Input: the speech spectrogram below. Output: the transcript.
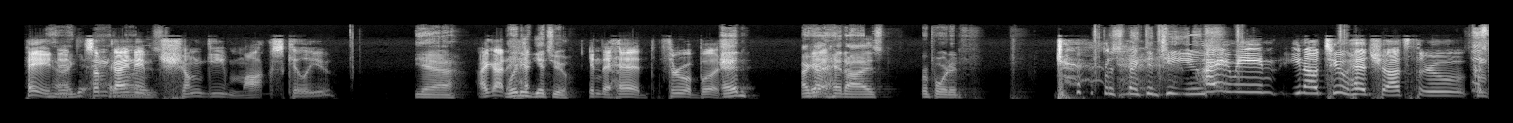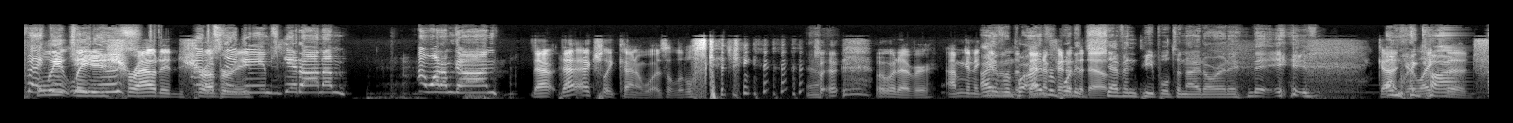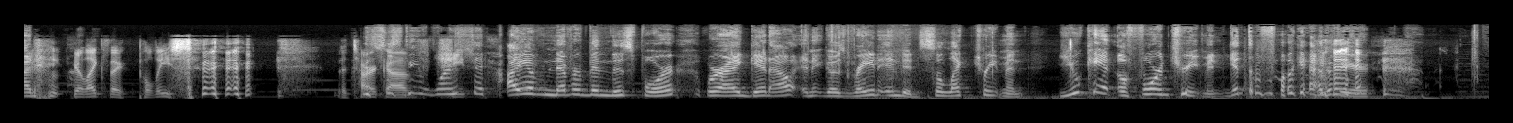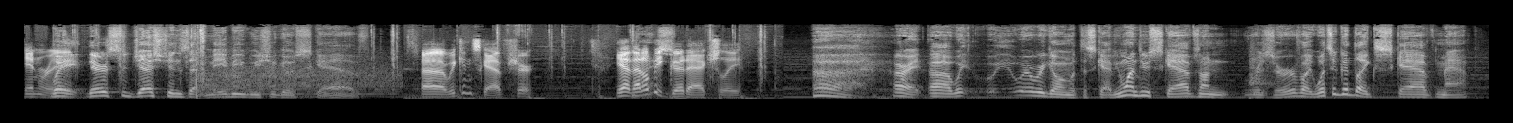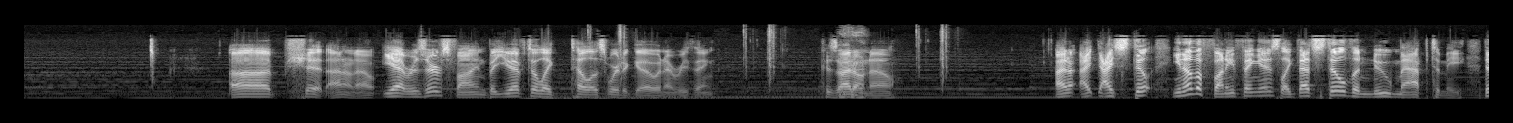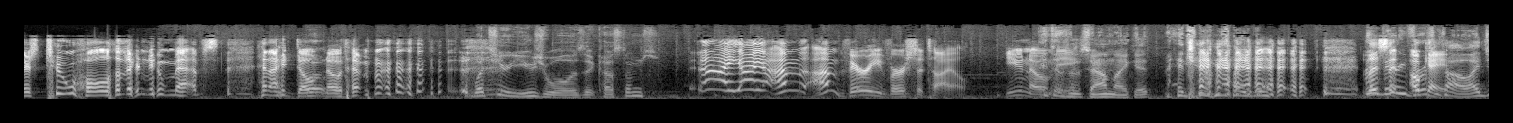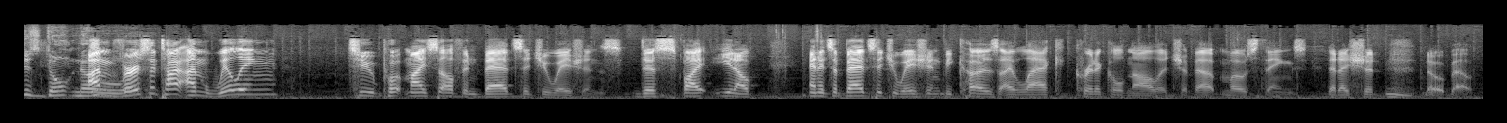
Hey, Yeah, did some head guy named eyes. Chungy Mox kill you? Yeah. I got Where did he get you? in the head through a bush. Ed? I got Yeah. head eyes reported. Suspected cheat use. I mean, you know, two headshots through Suspected completely genius. shrouded shrubbery. games, get on them. I want them gone. That that actually kind of was a little sketchy. Yeah. but, but whatever. I'm gonna I give have, him the repor- I have benefit of the reported doubt. seven people tonight already. God, oh my you're like God, the you're like the police. The This is Tarkov the worst shit. I have never been this poor where I get out and it goes raid ended, select treatment. You can't afford treatment. Get the fuck out of here. In raid. Wait, there's suggestions that maybe we should go scav. Uh, we can scav, sure. Yeah, that'll Nice. be good actually. All right, uh, wait, wait, where are we going with the scav? You want to do scavs on reserve? Like, what's a good like scav map? Uh, shit, I don't know. Yeah, reserve's fine, but you have to like tell us where to go and everything. Cause I don't know. I, I, I still, you know, the funny thing is, like, that's still the new map to me. There's two whole other new maps, and I don't know them. What's your usual? Is it customs? I, I, I'm, I'm very versatile. You know It me. doesn't sound like it. It like Listen, okay. versatile. I just don't know. I'm versatile. I'm willing to put myself in bad situations, despite you know, and it's a bad situation because I lack critical knowledge about most things that I should Mm. know about.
